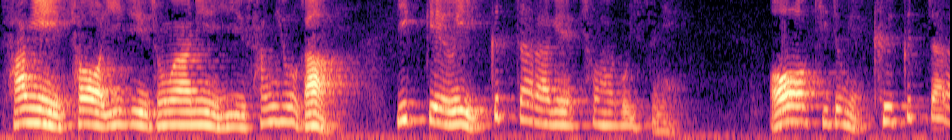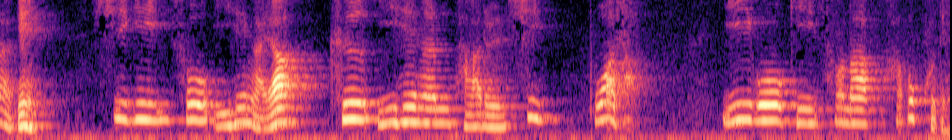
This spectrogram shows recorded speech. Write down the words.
상이, 처, 이지, 종안이 이 상효가 입계의 끝자락에 처하고 있으니 어 기종의 그 끝자락에 시기 소 이행하여 그 이행한 바를 시 보아서 이고 기 선악 화복호되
